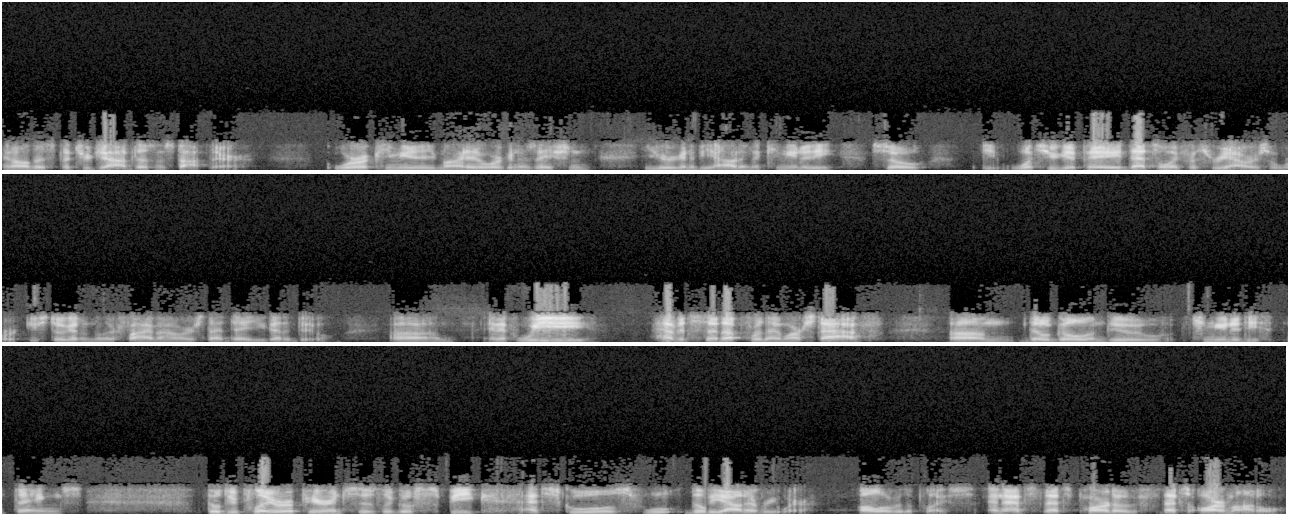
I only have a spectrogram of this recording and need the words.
and all this, but your job doesn't stop there. We're a community-minded organization. You're going to be out in the community, so what you get paid that's only for three hours of work. You still got another five hours that day you got to do. Um, and if we have it set up for them, our staff, um, they'll go and do community things. They'll do player appearances. They'll go speak at schools. We'll, they'll be out everywhere, all over the place, and that's that's part of that's our model.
